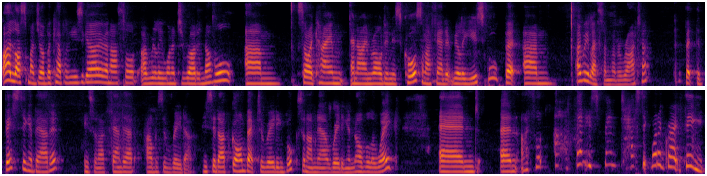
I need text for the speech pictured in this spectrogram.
I lost my job a couple of years ago and I thought I really wanted to write a novel. Um, so I came and I enrolled in this course and I found it really useful. But um, I realized I'm not a writer. But the best thing about it is that I found out I was a reader. He said, I've gone back to reading books and I'm now reading a novel a week. And and I thought, oh, that is fantastic. What a great thing.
